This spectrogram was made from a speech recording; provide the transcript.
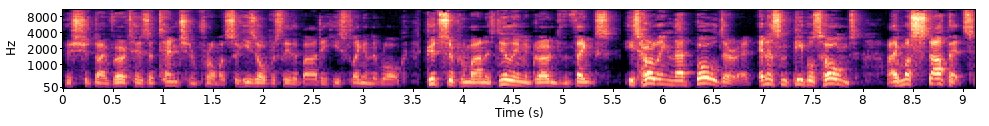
this should divert his attention from us. So he's obviously the baddie. He's flinging the rock. Good Superman is kneeling on the ground and thinks, He's hurling that boulder at innocent people's homes. I must stop it.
